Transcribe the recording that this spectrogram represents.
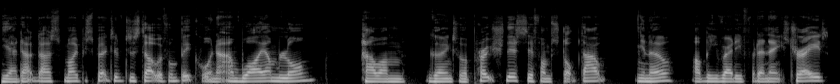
yeah, that, that's my perspective to start with on Bitcoin and why I'm long, how I'm going to approach this if I'm stopped out. You know, I'll be ready for the next trade.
